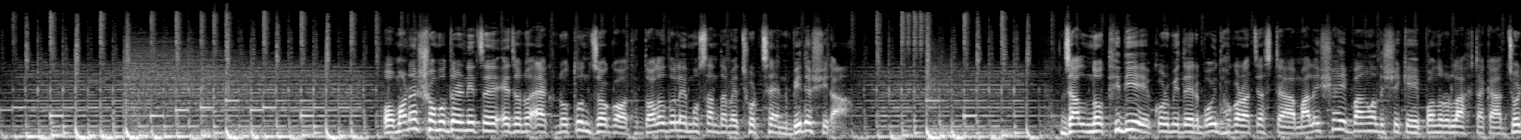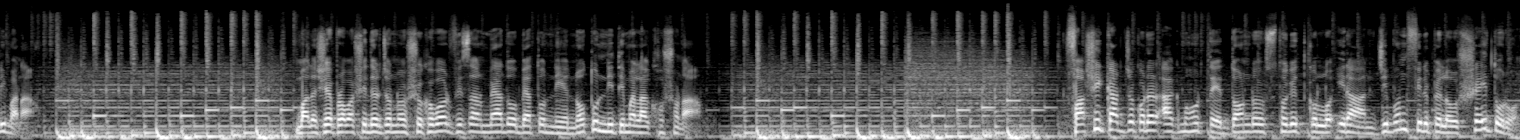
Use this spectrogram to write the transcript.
ওমানের সমুদ্রের নিচে এ এক নতুন জগৎ, দলে দলে মুসান্দামে ছুটছেন বিদেশিরা। জাল নথি দিয়ে কর্মীদের বৈধ করার চেষ্টা মালয়েশিয়ায় বাংলাদেশিকে পনেরো লাখ টাকা জরিমানা। মালয়েশিয়া প্রবাসীদের জন্য সুখবর, ভিসার মেয়াদ ও বেতন নিয়ে নতুন নীতিমালা ঘোষণা। ফাঁসি কার্যকরের আগ মুহূর্তে দণ্ড স্থগিত করল ইরান, জীবন ফিরে পেল সেই তরুণ।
